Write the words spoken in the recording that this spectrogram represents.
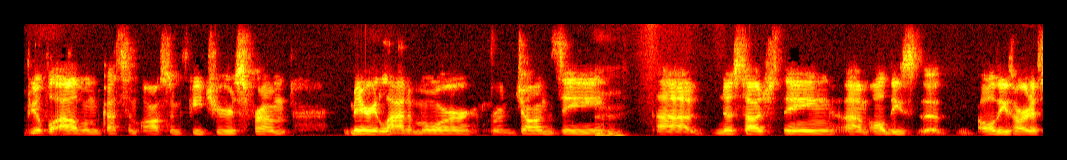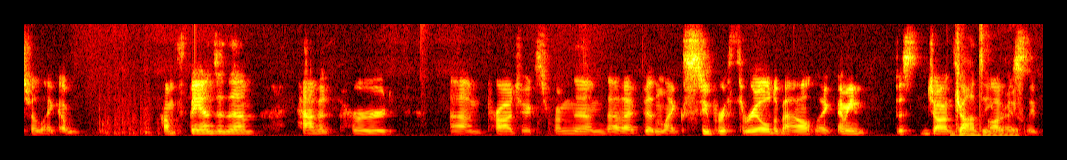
beautiful album. Got some awesome features from Mary Lattimore, from Jónsi, mm-hmm. uh, Nosaj Thing. Um, all these, uh, all these artists are like I'm, I'm fans of them. Haven't heard um, projects from them that I've been like super thrilled about. Like, I mean, this John Jónsi, obviously right.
